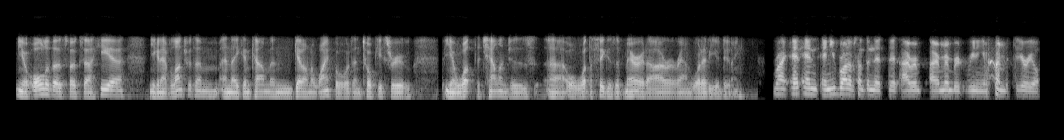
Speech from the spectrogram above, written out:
you know, all of those folks are here. You can have lunch with them, and they can come and get on a whiteboard and talk you through, you know, what the challenges uh, or what the figures of merit are around whatever you're doing. Right, and and and you brought up something that that I re- I remembered reading in my material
